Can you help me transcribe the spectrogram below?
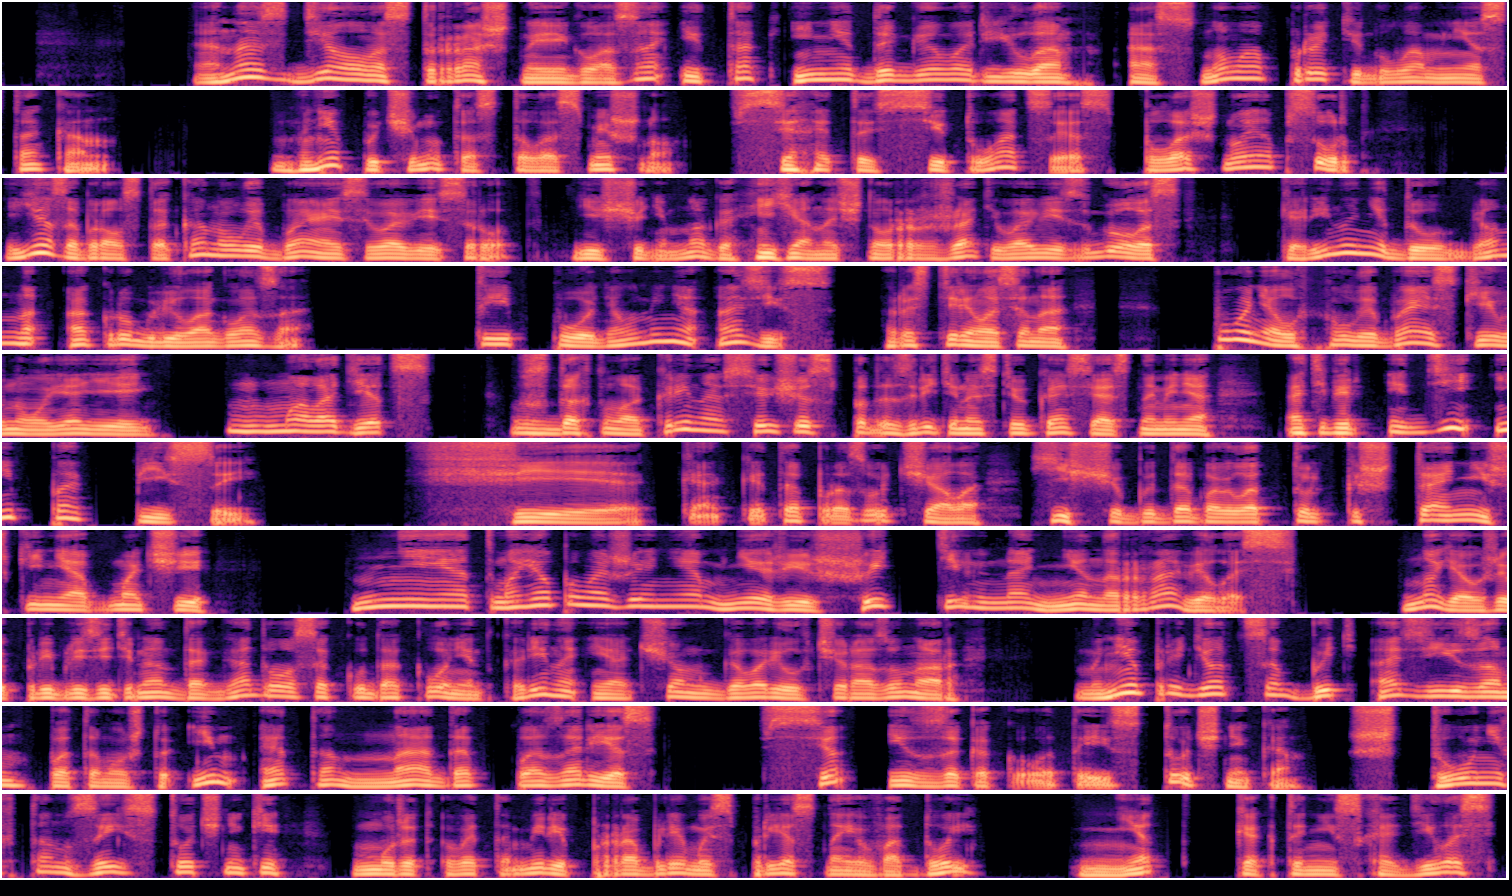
Она сделала страшные глаза и так и не договорила, а снова протянула мне стакан. Мне почему-то стало смешно. Вся эта ситуация – сплошной абсурд. Я забрал стакан, улыбаясь во весь рот. Еще немного, и я начну ржать во весь голос. Карина недоуменно округлила глаза. «Ты понял меня, Азиз?» – растерялась она. «Понял», – улыбаясь, кивнул я ей. «Молодец», – вздохнула Карина, все еще с подозрительностью косясь на меня. «А теперь иди и пописай». «Фе, как это прозвучало! Еще бы добавила, только штанишки не обмочи!» «Нет, мое положение мне решительно не нравилось!» Но я уже приблизительно догадывался, куда клонит Карина и о чем говорил вчера Зунар. Мне придется быть Азизом, потому что им это надо позарез. Все из-за какого-то источника. Что у них там за источники? Может, в этом мире проблемы с пресной водой? Нет, как-то не сходилось.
